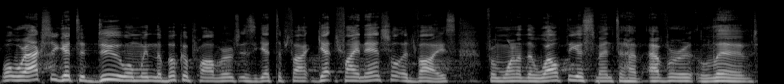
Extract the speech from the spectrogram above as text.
what we actually get to do when we're in the book of Proverbs is get to fi- get financial advice from one of the wealthiest men to have ever lived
